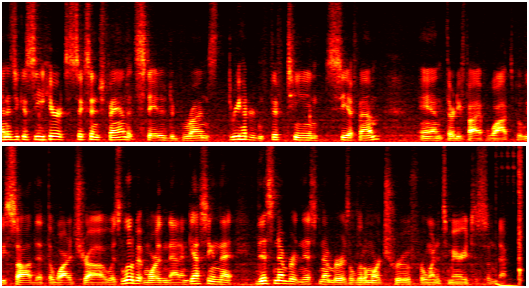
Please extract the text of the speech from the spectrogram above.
And as you can see here, it's a 6 inch fan that's stated to run 315 CFM and 35 watts, but we saw that the wattage draw was a little bit more than that. I'm guessing that this number and this number is a little more true for when it's married to some duct.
